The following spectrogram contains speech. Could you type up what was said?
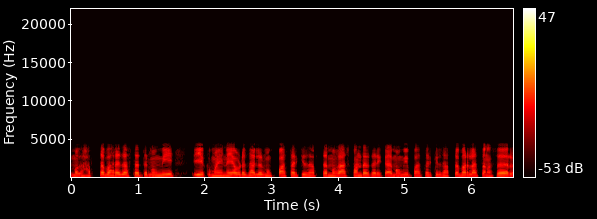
मग हप्ता भरायचा असता तर मग मी एक महिना एवढा झाल्यावर मग पाच तारखेचा हप्ता मग आज पंधरा तारीख आहे मग मी पाच तारखेचा हप्ता भरला असता ना सर?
